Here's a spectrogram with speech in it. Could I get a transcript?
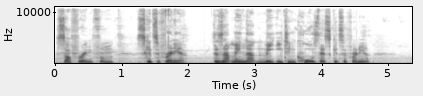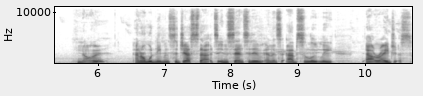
suffering from schizophrenia? Does that mean that meat eating caused their schizophrenia? No. And I wouldn't even suggest that. It's insensitive and it's absolutely outrageous.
